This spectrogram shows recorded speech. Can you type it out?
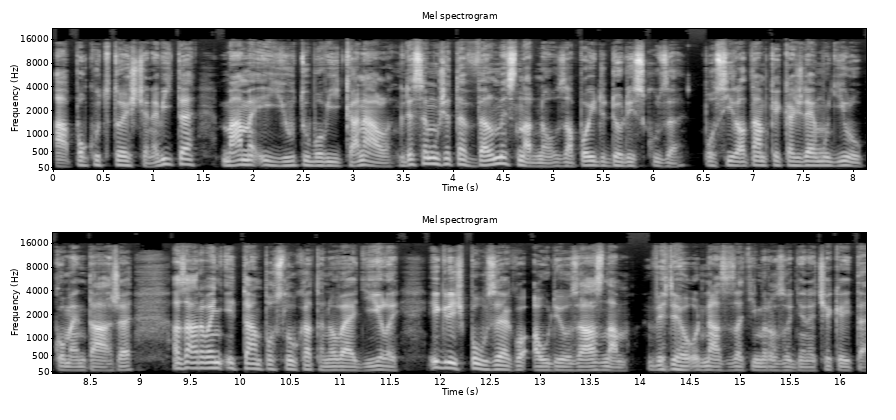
A pokud to ještě nevíte, máme i YouTubeový kanál, kde se můžete velmi snadno zapojit do diskuze, posílat tam ke každému dílu komentáře a zároveň i tam poslouchat nové díly, i když pouze jako audio záznam. Video od nás zatím rozhodně nečekejte.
